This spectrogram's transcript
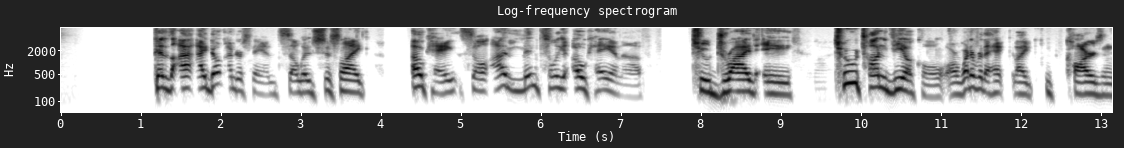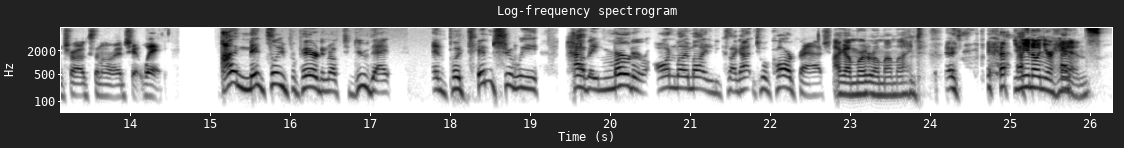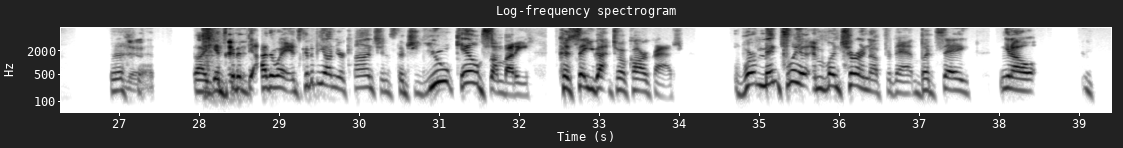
Because I, I don't understand. So it's just like, okay, so I'm mentally okay enough to drive a two ton vehicle or whatever the heck, like cars and trucks and all that shit weigh. I'm mentally prepared enough to do that and potentially have a murder on my mind because I got into a car crash. I got murder on my mind. You mean on your hands? Yeah. Like it's gonna be either way, it's gonna be on your conscience that you killed somebody because say you got into a car crash. We're mentally immature enough for that, but say, you know,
